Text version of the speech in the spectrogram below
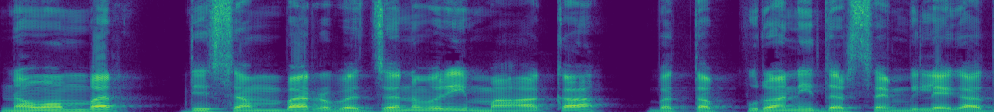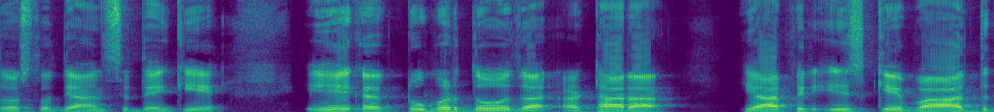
नवंबर, दिसंबर व जनवरी माह का भत्ता पुरानी दर से मिलेगा। दोस्तों ध्यान से देखिए एक अक्टूबर 2018 या फिर इसके बाद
